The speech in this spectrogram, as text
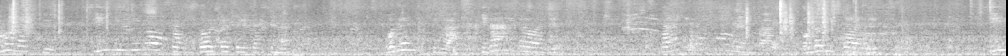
もなく新百合ヶ丘に到着いたします。お出口は左側です。唐木方面はお乗り換えです。新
